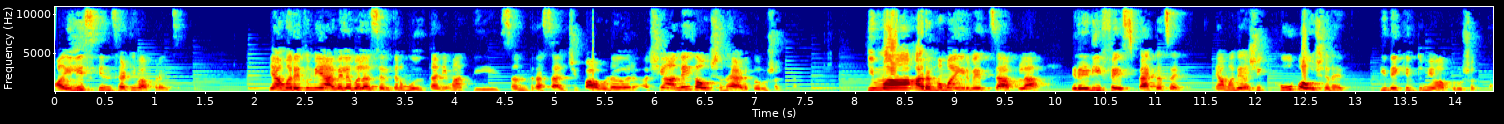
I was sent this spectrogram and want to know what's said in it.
ऑइली स्किनसाठी वापरायचं. यामध्ये तुम्ही अवेलेबल असेल तर मुलतानी माती संत्रा सालची पावडर अशी अनेक औषधं ऍड करू शकता. किंवा अर्हम आयुर्वेदचा आपला रेडी फेस पॅकच आहे. त्यामध्ये अशी खूप औषधं आहेत ती देखील तुम्ही वापरू शकता.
